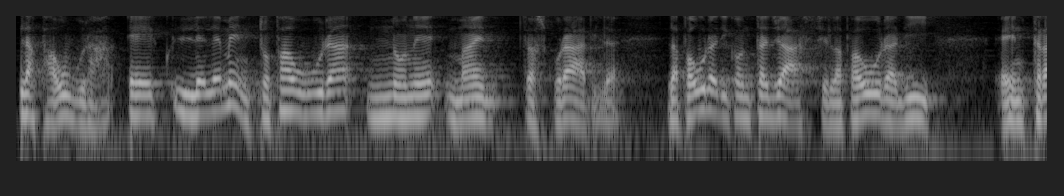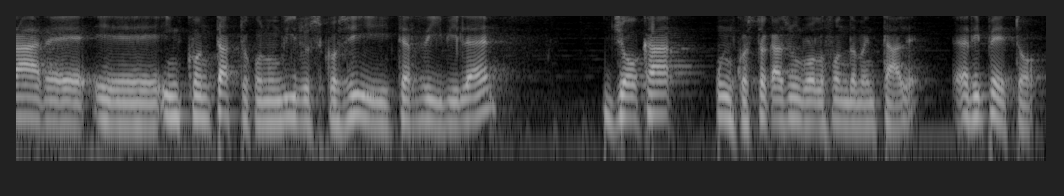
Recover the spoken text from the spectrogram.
la paura e l'elemento paura non è mai trascurabile. La paura di contagiarsi, la paura di entrare eh, in contatto con un virus così terribile gioca in questo caso un ruolo fondamentale. Ripeto,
